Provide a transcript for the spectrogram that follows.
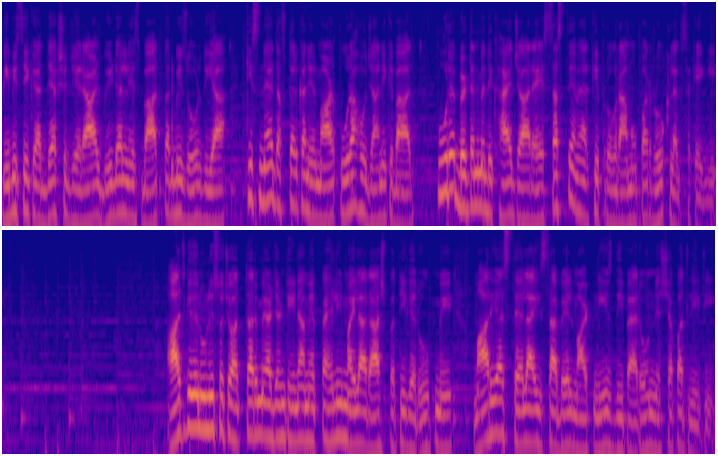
बीबीसी के अध्यक्ष जेराल्ड बीडल ने इस बात पर भी ज़ोर दिया कि इस नए दफ्तर का निर्माण पूरा हो जाने के बाद पूरे ब्रिटेन में दिखाए जा रहे सस्ते अमेरिकी प्रोग्रामों पर रोक लग सकेगी। आज के दिन उन्नीस में अर्जेंटीना में पहली महिला राष्ट्रपति के रूप में Maria Stella Isabel Martinez de Peron ने शपथ ली थी।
